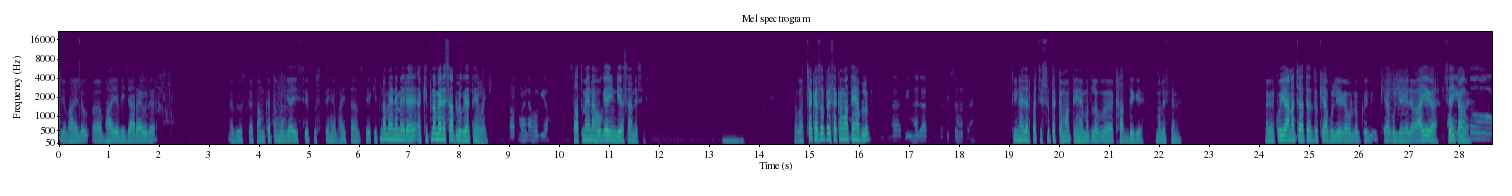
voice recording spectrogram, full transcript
ये भाई लोग भाई अभी जा रहा है उधर। अभी उसका काम ख़त्म हो गया इससे पूछते हैं भाई साहब से कितना महीने में रह कितना महीने से आप लोग रहते हैं भाई? सात महीना हो गया। सात महीना हो गया इंडिया से आने से। तब अच्छा खासा पैसा कमाते हैं आप लोग? हाँ तीन हज़ार पच्चीस सौ होता है। तीन हज़ार पच्चीस सौ तक कमाते हैं मतलब खाद देंगे मलेशिया में। अगर कोई आना चाहता है तो क्या बोलिएगा वो लोग? क्या बोलिएगा? जब आइएगा सही काम है। तो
